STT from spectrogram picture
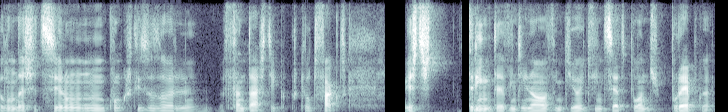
ele não deixa de ser um, um concretizador fantástico, porque ele de facto, estes 30, 29, 28, 27 pontos por época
